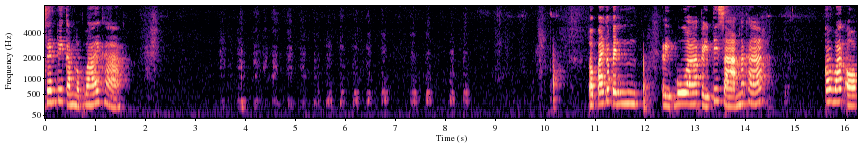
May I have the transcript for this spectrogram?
เส้นที่กำหนดไว้ค่ะ ต่อไปก็เป็นกลีบบัวกลีบที่3นะคะ ก็วัดออก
